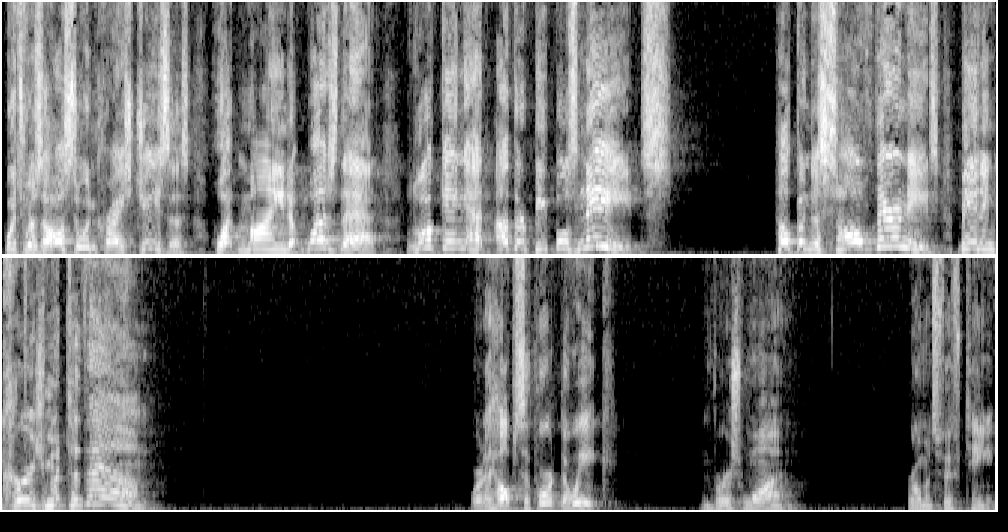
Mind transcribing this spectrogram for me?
which was also in Christ Jesus. What mind was that? Looking at other people's needs, helping to solve their needs, be an encouragement to them. We're to help support the weak in verse 1, Romans 15.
